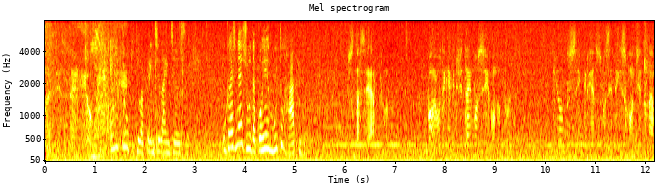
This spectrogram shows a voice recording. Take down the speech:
mas isso é realmente... É um truque que eu aprendi lá em Jersey. O gás me ajuda a correr muito rápido. Está certo. Bom, eu vou ter que acreditar em você, condutor. Outros segredos você tem escondido na?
